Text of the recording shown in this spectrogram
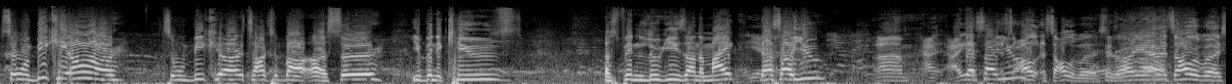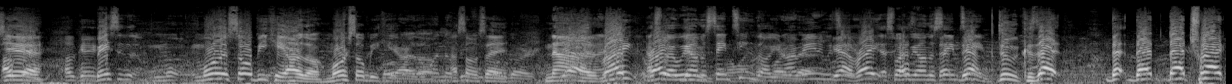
so when BKR so when BKR talks about uh sir, you've been accused of spitting loogies on the mic. Yeah. That's all you? Um, I, I That's guess how it's you- all it's all of us, It's bro. all- yeah, it's all of us. Okay, Yeah. okay. Basically, more, more so BKR though. More so BKR though. That's what I'm saying. Nah, Yeah, man. right, That's right, why we are on the same team though. You know what I mean? We Yeah, team- right. That's why we on the same that- team. yeah, dude. Because that, that, that, that track,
